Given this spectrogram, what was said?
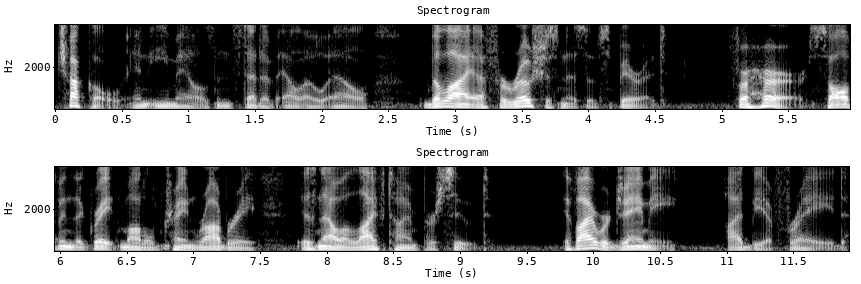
chuckle in emails instead of LOL, belie a ferociousness of spirit. For her, solving the great model train robbery is now a lifetime pursuit. If I were Jamie, I'd be afraid.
